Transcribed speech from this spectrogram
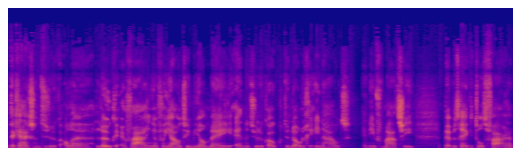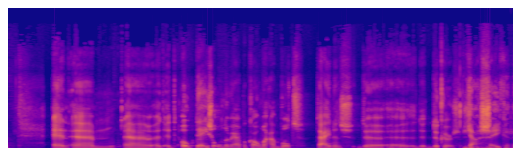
dan krijgen ze natuurlijk alle leuke ervaringen van jou, Timian, mee. En natuurlijk ook de nodige inhoud en informatie met betrekking tot varen. En ehm, eh, het- het- ook deze onderwerpen komen aan bod tijdens de, eh, de, de cursus. Ja, zeker.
